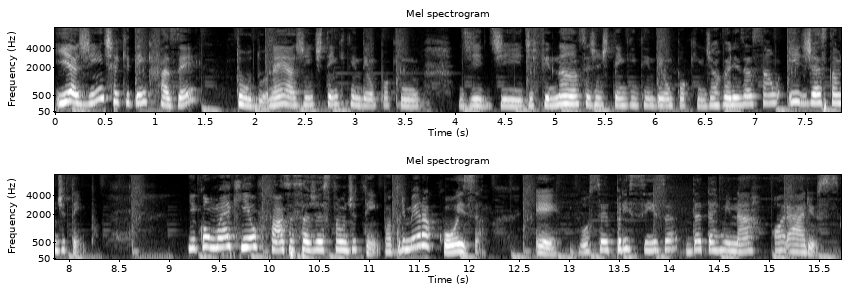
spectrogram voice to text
e a gente é que tem que fazer tudo, né? A gente tem que entender um pouquinho de, de, de finanças, a gente tem que entender um pouquinho de organização e de gestão de tempo. E como é que eu faço essa gestão de tempo? A primeira coisa é você precisa determinar horários,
